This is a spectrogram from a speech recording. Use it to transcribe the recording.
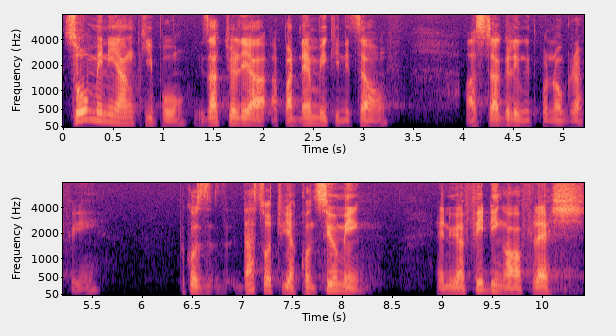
so many young people, it's actually a, a pandemic in itself, are struggling with pornography because that's what we are consuming and we are feeding our flesh.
